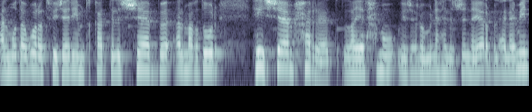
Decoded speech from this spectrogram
المتورط في جريمة قتل الشاب المغدور هشام حراد. الله يرحمه ويجعله من أهل الجنة يا رب العالمين.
